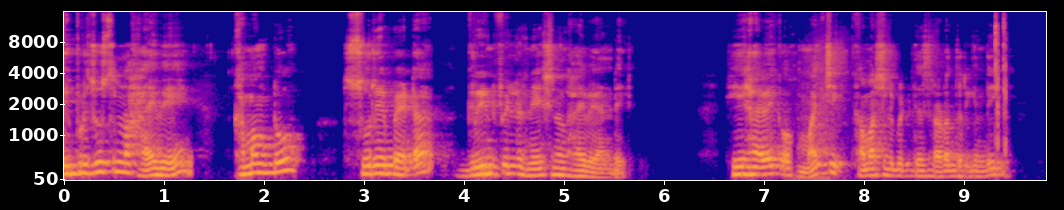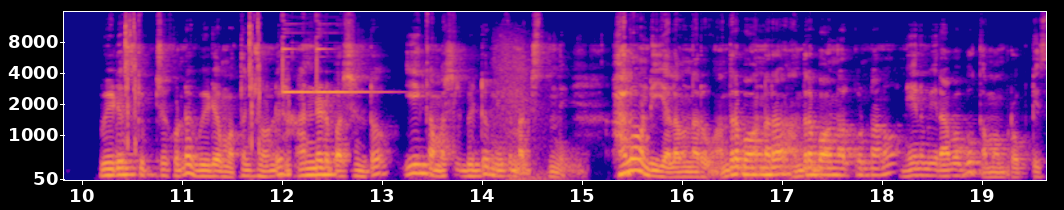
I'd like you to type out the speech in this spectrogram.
ఇప్పుడు చూస్తున్న highway Khammam to Suryapet greenfield national highway అండి. ఈ హైవేకి ఒక మంచి కమర్షియల్ బిట్ తీసుకురావడం జరిగింది. వీడియో స్కిప్ చేయకుండా వీడియో మొత్తం చూడండి. హండ్రెడ్ పర్సెంట్ ఈ కమర్షియల్ బిట్ మీకు నచ్చుతుంది. హలో అండి ఎలా ఉన్నారు? అందరూ బాగున్నారా? అందరూ బాగున్నారు అనుకుంటున్నాను. నేను మీ Rababu Khammam properties.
